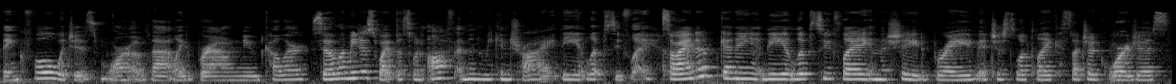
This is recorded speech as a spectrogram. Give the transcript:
Thankful, which is more of that like brown nude color. So let me just wipe this one off and then we can try the lip souffle. So I ended up getting the lip souffle in the shade Brave. It just looked like such a gorgeous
